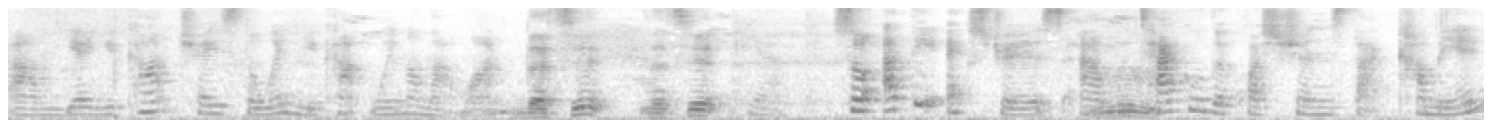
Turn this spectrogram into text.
Um, yeah, you can't chase the wind. You can't win on that one. That's it. That's it. Yeah. So at the extras, um, Mm. we tackle the questions that come in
